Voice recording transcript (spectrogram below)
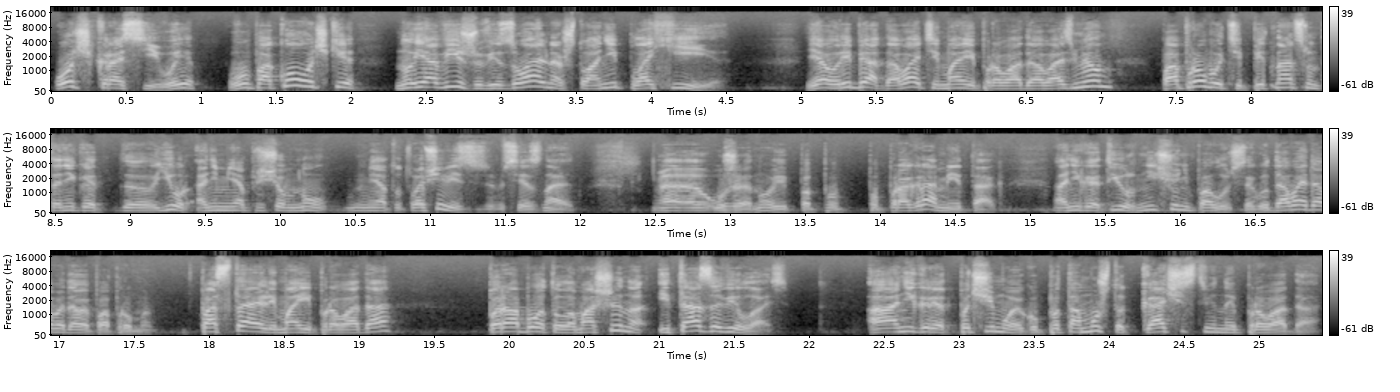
Очень красивые, в упаковочке, но я вижу визуально, что они плохие. Я говорю, ребят, давайте мои провода возьмем, Попробуйте 15 минут. Они говорят, «Э, Юр, они меня причем, ну, меня тут вообще весь, все знают э, уже, ну, и по, по, по программе и так. Они говорят, Юр, ничего не получится. Я говорю, давай, давай, давай попробуем. Поставили мои провода, поработала машина, и та завелась. А они говорят, почему? Я говорю, потому что качественные провода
